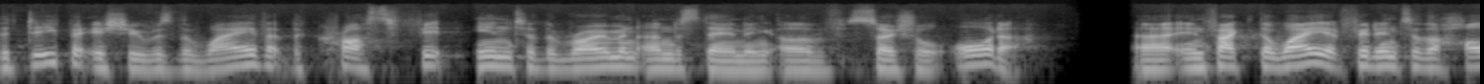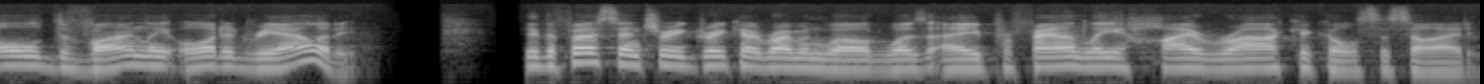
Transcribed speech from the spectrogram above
The deeper issue was the way that the cross fit into the Roman understanding of social order. Uh, in fact, the way it fit into the whole divinely ordered reality. See, the first century Greco Roman world was a profoundly hierarchical society.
